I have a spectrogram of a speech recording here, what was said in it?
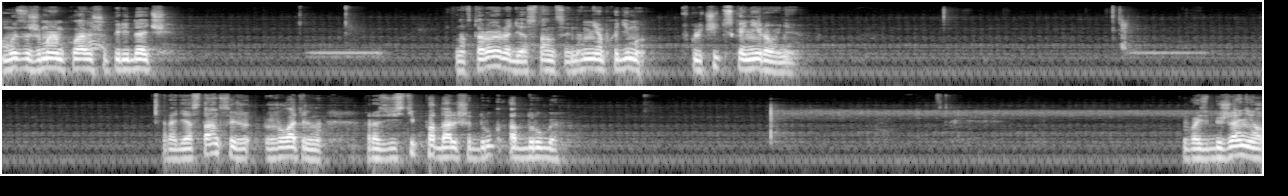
мы зажимаем клавишу передачи. На второй радиостанции нам необходимо включить сканирование. Радиостанции желательно развести подальше друг от друга. Во избежание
